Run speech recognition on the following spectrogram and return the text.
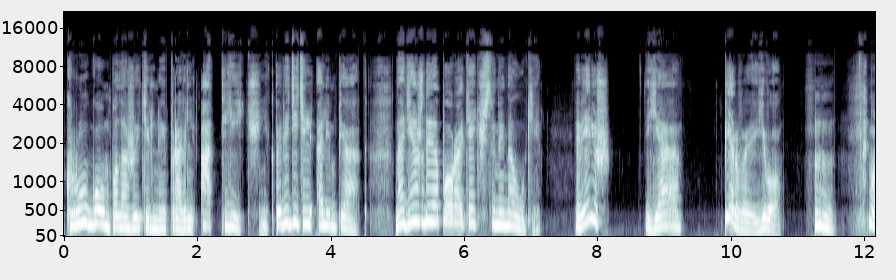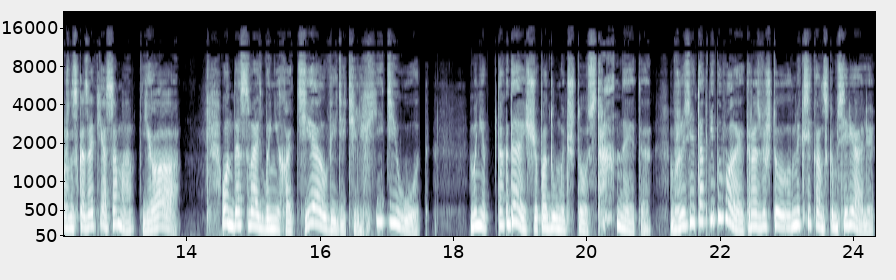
кругом положительный, правильный, отличник, победитель Олимпиад, надежда и опора отечественной науки. Веришь? Я первая его. Можно сказать, я сама. Я. Он до свадьбы не хотел, видите ли, идиот. Мне тогда еще подумать, что странно это. В жизни так не бывает, разве что в мексиканском сериале.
